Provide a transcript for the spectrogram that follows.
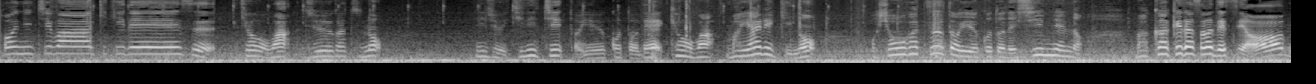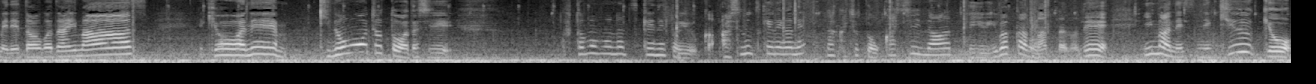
こんにちは、キキです。今日は10月の21日ということで今日はマヤ歴のお正月ということで新年の幕開けだそうですよ。おめでとうございます。今日はね昨日ちょっと私太ももの付け根というか足の付け根がねなんかちょっとおかしいなっていう違和感があったので今ですね急遽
